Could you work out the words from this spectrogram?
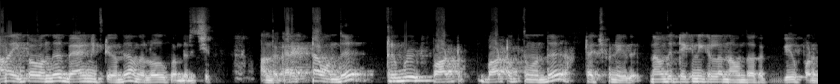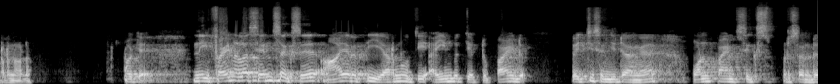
ஆனால் இப்போ வந்து பேங்க் நிஃப்டி வந்து அந்த லோவுக்கு வந்துருச்சு. அந்த கரெக்டாக வந்து ட்ரிபிள் பாட் பாட்டத்தை வந்து டச் பண்ணிக்குது. நான் வந்து டெக்னிக்கலாக நான் வந்து அதை வியூ பண்ணுறேன் நான். ஓகே இன்னைக்கு ஃபைனலாக சென்செக்ஸ் ஆயிரத்தி இரநூத்தி ஐம்பத்தி எட்டு பாயிண்ட் வச்சு செஞ்சுட்டாங்க. One point six percent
